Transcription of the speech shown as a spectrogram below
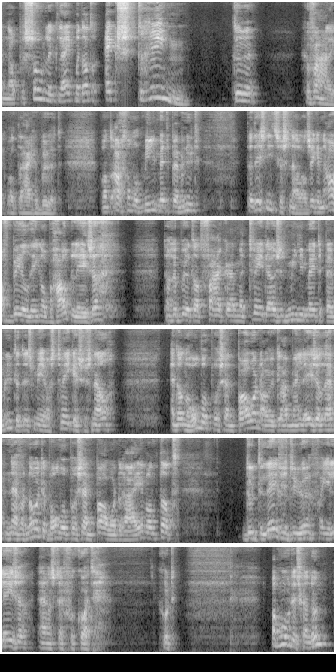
100%. Nou, persoonlijk lijkt me dat extreem te gevaarlijk wat daar gebeurt. Want 800 mm per minuut, dat is niet zo snel. Als ik een afbeelding op hout dan gebeurt dat vaak met 2000 mm per minuut. Dat is meer dan twee keer zo snel. En dan 100% power. Nou, ik laat mijn laser never nooit op 100% power draaien, want dat doet de levensduur van je laser ernstig verkorten. Goed. Wat moeten we dus gaan doen?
